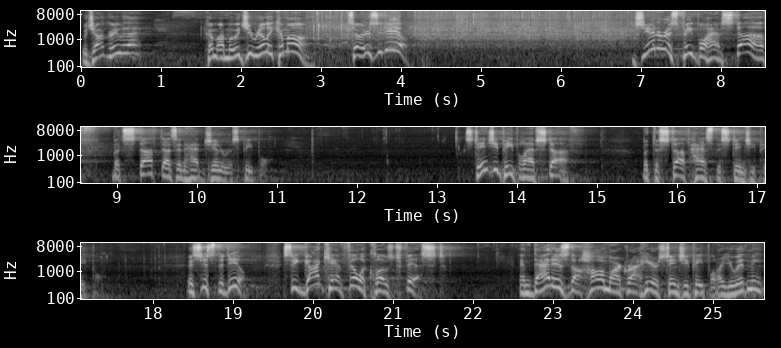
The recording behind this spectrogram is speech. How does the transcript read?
Would y'all agree with that? Come on, would you really? Come on. So here's the deal generous people have stuff, but stuff doesn't have generous people. Stingy people have stuff, but the stuff has the stingy people. It's just the deal. See, God can't fill a closed fist. And that is the hallmark right here, stingy people. Are you with me?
